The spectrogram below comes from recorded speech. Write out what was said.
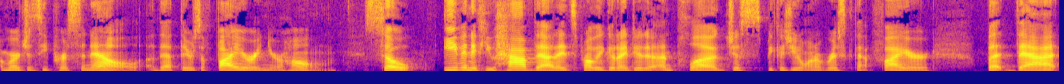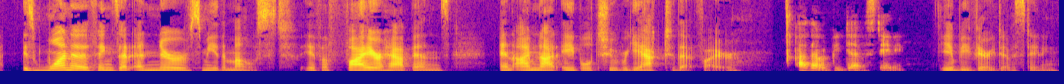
emergency personnel that there's a fire in your home. So even if you have that, it's probably a good idea to unplug just because you don't want to risk that fire. But that is one of the things that unnerves me the most. If a fire happens and I'm not able to react to that fire, Ah, that would be devastating. it'd be very devastating.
